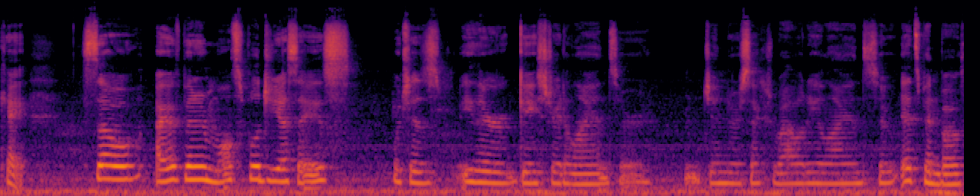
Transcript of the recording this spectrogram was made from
okay. So, I've been in multiple GSAs, which is either gay straight alliance or gender sexuality alliance. So, it's been both.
